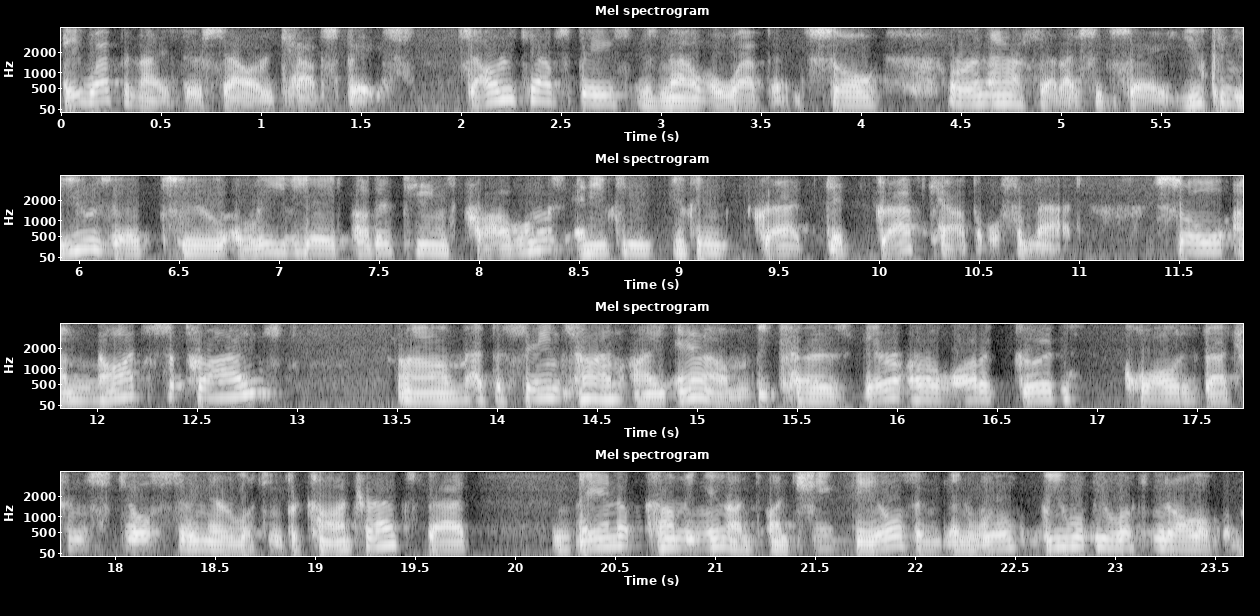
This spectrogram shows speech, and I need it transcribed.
they weaponize their salary cap space. Salary cap space is now a weapon, so or an asset, I should say. You can use it to alleviate other teams' problems, and you can you can gra- get draft capital from that. So I'm not surprised. Um, at the same time, I am because there are a lot of good quality veterans still sitting there looking for contracts that may end up coming in on, on cheap deals, and, and we'll, we will be looking at all of them.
